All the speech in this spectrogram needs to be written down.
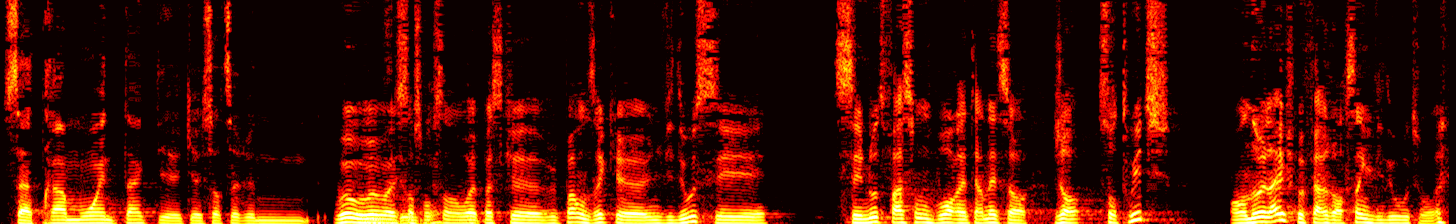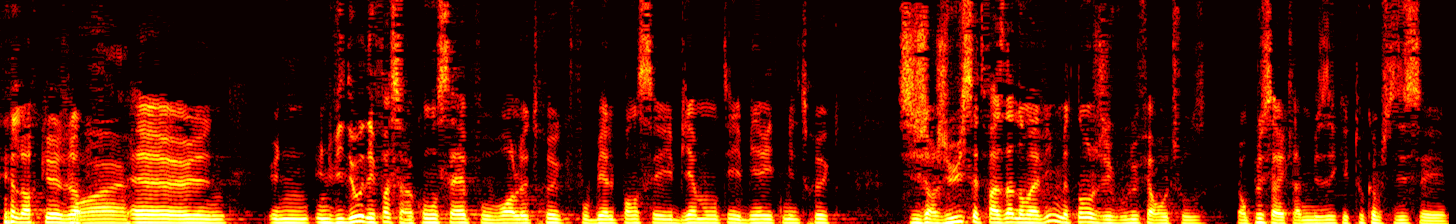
Ça prend moins de temps que, que sortir une... Une ouais, vidéo 100%. Ouais, parce que, je veux pas, on dirait qu'une vidéo, c'est, c'est une autre façon de voir Internet. Genre, genre, sur Twitch, en un live, je peux faire genre 5 vidéos, tu vois. Alors que, genre, Ouais. euh, une, une, une vidéo, des fois, c'est un concept, faut voir le truc, faut bien le penser, bien monter, bien rythmer le truc. Si, genre, j'ai eu cette phase-là dans ma vie, maintenant, j'ai voulu faire autre chose. Et en plus, avec la musique et tout, comme je te dis, c'est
